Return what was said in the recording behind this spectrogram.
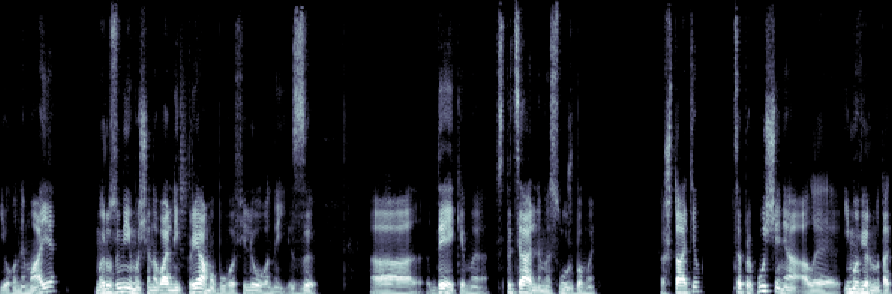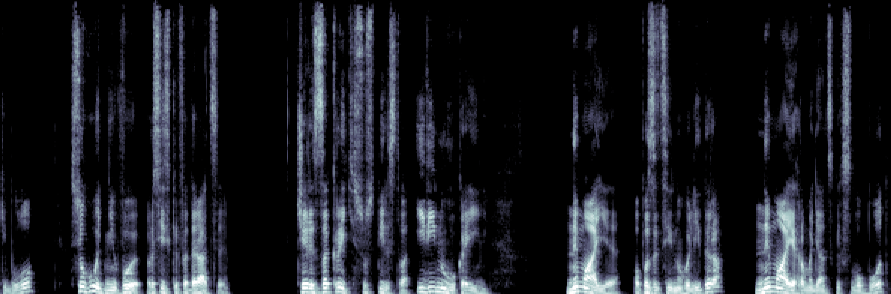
його немає. Ми розуміємо, що Навальний прямо був афільований з деякими спеціальними службами штатів. Це припущення, але ймовірно так і було. Сьогодні в Російській Федерації через закриті суспільства і війну в Україні немає опозиційного лідера, немає громадянських свобод,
